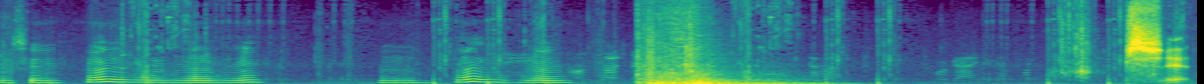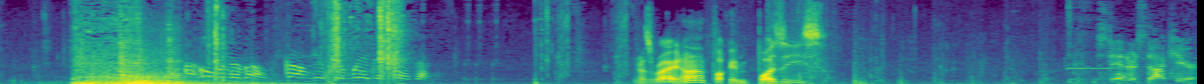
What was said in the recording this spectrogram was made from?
Let's see. Shit. I opened the vault. Come get your wedding presents. That's right, huh? Fucking buzzies. Standard stock here.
